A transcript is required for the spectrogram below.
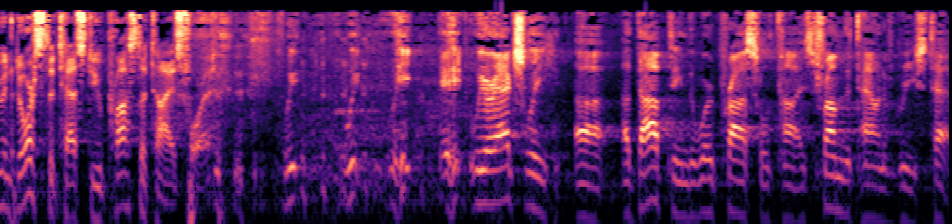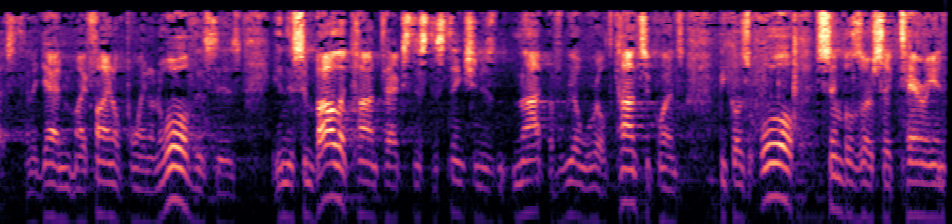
You endorse the test, do you proselytize for it. we, we, we, we are actually uh, adopting the word proselytize from the town of Greece test. And again, my final point on all of this is, in the symbolic context, this distinction is not of real world consequence because all symbols are sectarian,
